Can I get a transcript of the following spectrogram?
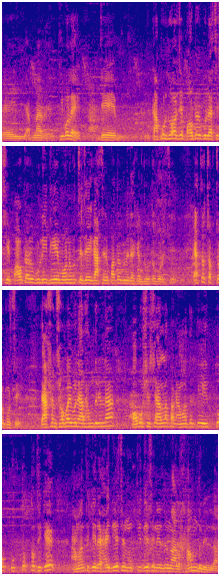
এই আপনার কি বলে, যে কাপড় ধোয়ার যে পাউডারগুলো আছে, সেই পাউডারগুলি দিয়ে মনে হচ্ছে যে গাছের পাতাগুলি দেখেন ধুতে পড়েছে এত চকচক করছে। তা আসুন সবাই বলে, আলহামদুলিল্লাহ, অবশেষে আল্লাহ পাক আমাদেরকে এই উত্তপ- উত্তপ্ত থেকে আমাদেরকে রেহাই দিয়েছেন, মুক্তি দিয়েছেন, এর জন্য আলহামদুলিল্লাহ।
